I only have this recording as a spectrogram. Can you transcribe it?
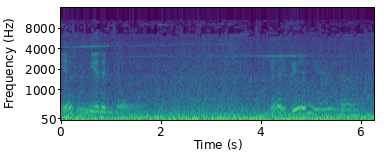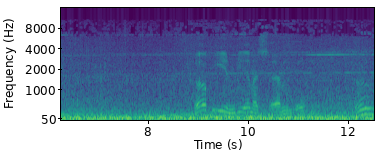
Keyfim yerinde. Keyfim yerinde. Çok iyiyim diyemezsem de. Hmm.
